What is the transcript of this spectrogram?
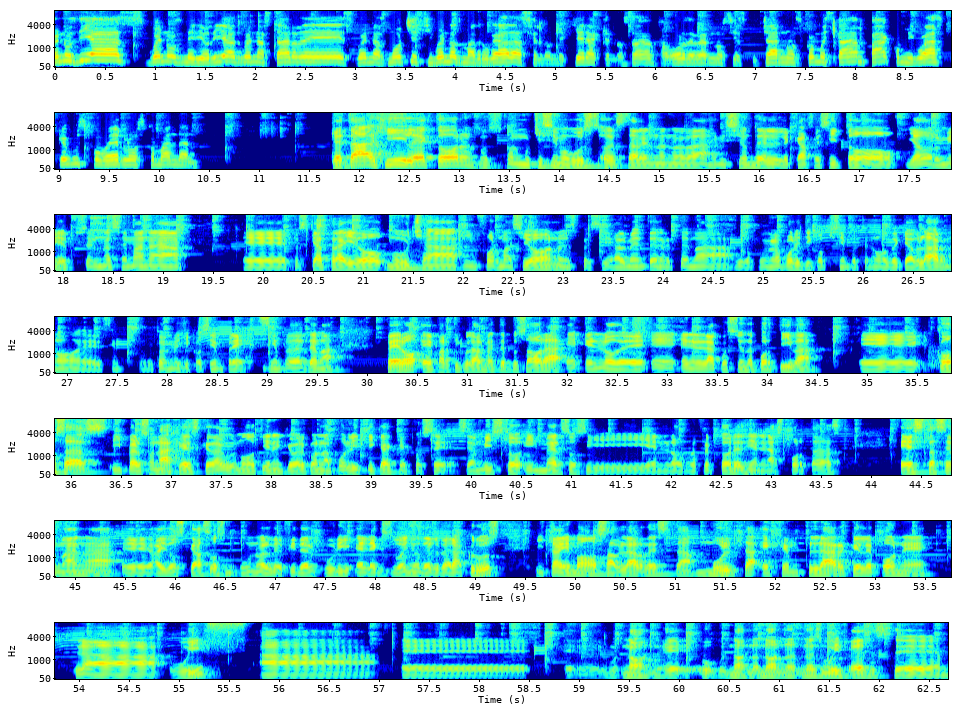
Buenos días, buenos mediodías, buenas tardes, buenas noches y buenas madrugadas en donde quiera que nos hagan favor de vernos y escucharnos. ¿Cómo están, Paco, mi guas? Qué gusto verlos, ¿cómo andan? ¿Qué tal, Gil, Héctor? Pues con muchísimo gusto de estar en una nueva emisión del Cafecito y a dormir, pues en una semana eh, pues que ha traído mucha información, especialmente en el tema, digo, pues en lo político pues siempre tenemos de qué hablar, ¿no? Eh, sobre todo en México siempre, siempre del tema, pero eh, particularmente pues ahora en, lo de, en la cuestión deportiva, eh, cosas y personajes que de algún modo tienen que ver con la política que pues se, han visto inmersos y, en los reflectores y en las portadas. Esta semana eh, hay dos casos, uno el de Fidel Curi, el ex dueño del Veracruz, y también vamos a hablar de esta multa ejemplar que le pone la UIF a... Eh, no, no, no, no, no es UIF, es este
